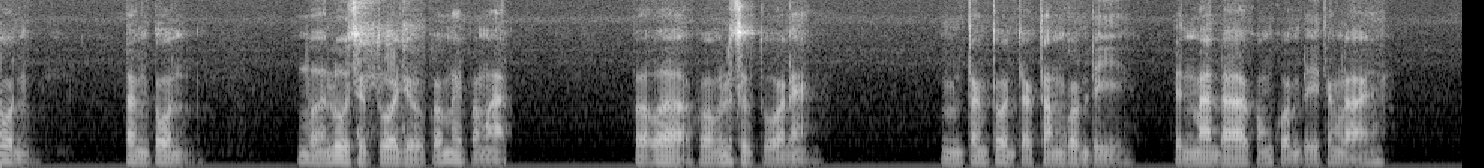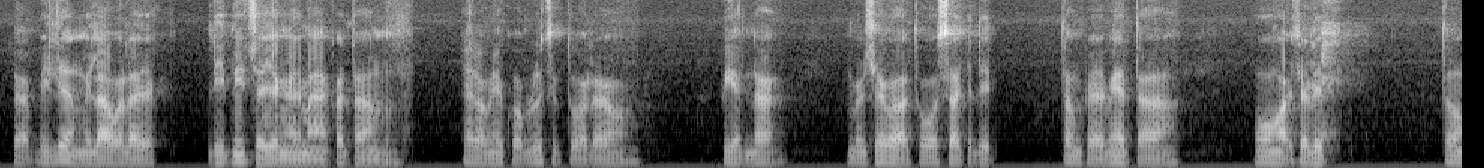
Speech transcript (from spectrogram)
ต้น ตั้งต้น เมื่อรู้สึกตัวอยู่ก็ไม่ประมาท เพราะว่าความรู้สึกตัวเนี่ยตั้งต้นจากทำความดี เป็นมารดาของความดีทั้งหลาย จะมีเรื่องมีเราอะไรดีนิสัยยังไงมาก็ตามถ้าเรามีความรู้สึกตัวแล้ว เปลี่ยนได้ไม่ใช่ว่าโทสะจริตต้องแผ่เมตตาโมหะจริตต้อง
